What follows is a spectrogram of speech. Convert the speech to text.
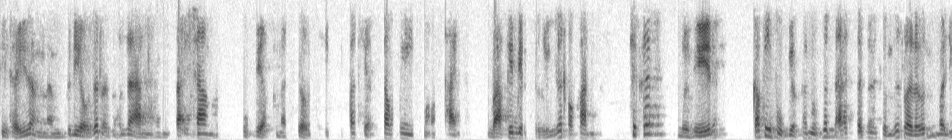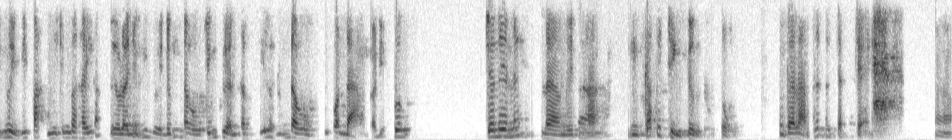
thì thấy rằng là một cái điều rất là rõ ràng tại sao vụ việc là thường chỉ phát hiện sau khi hoàn thành và cái việc xử lý rất khó khăn. Trước hết bởi vì đấy, các cái vụ việc tham nhũng rất đã rất, thường rất là lớn và những người vi phạm như chúng ta thấy đó đều là những người đứng đầu chính quyền thậm chí là đứng đầu con đảng ở địa phương cho nên đấy là người ta các cái trình tự thủ tục chúng ta làm rất là chặt chẽ à,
